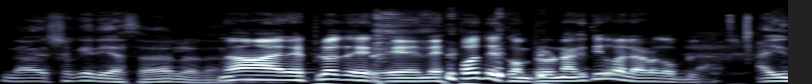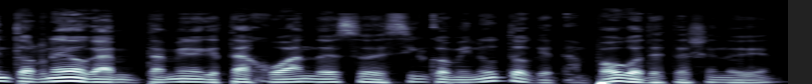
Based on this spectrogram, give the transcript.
No, yo quería saberlo. ¿no? No, el, spot es, el spot es comprar un activo a largo plazo. Hay un torneo que, también el que está jugando eso de 5 minutos que tampoco te está yendo bien.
